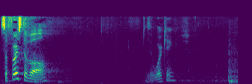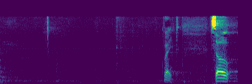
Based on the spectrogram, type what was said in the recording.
so, first of all, is it working? Great. So,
